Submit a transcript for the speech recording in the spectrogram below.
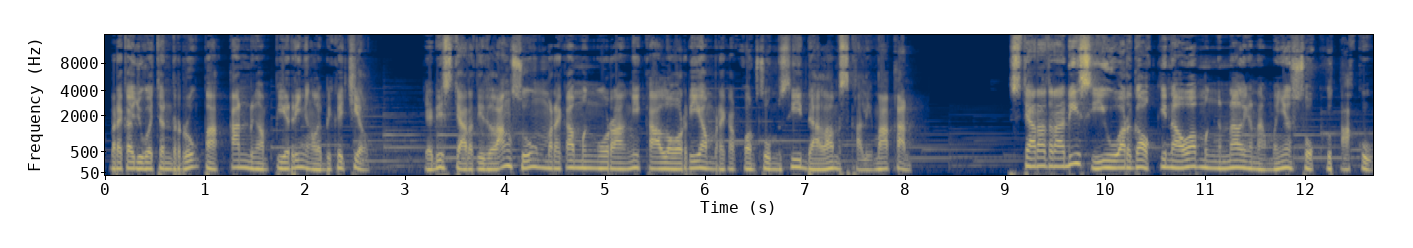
mereka juga cenderung makan dengan piring yang lebih kecil. Jadi secara tidak langsung mereka mengurangi kalori yang mereka konsumsi dalam sekali makan. Secara tradisi, warga Okinawa mengenal yang namanya sokutaku.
